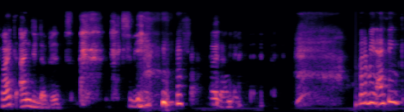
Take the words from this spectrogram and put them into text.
quite undeliberate, actually. but I mean, I think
